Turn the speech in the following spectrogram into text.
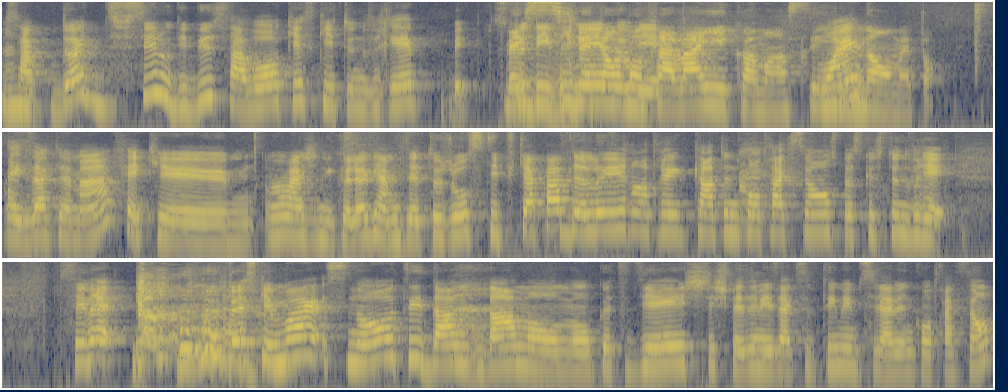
ça doit être difficile au début de savoir qu'est-ce qui est une vraie. Ben, c'est ben, des si, vraies, mettons, ton mais- travail est commencé, Ouais. non, mettons. Exactement. Fait que euh, moi, ma gynécologue, elle me disait toujours si t'es plus capable de lire en train, quand t'as une contraction, c'est parce que c'est une vraie. C'est vrai. parce que moi, sinon, tu sais, dans, dans mon, mon quotidien, je, je faisais mes activités même si j'avais une contraction.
